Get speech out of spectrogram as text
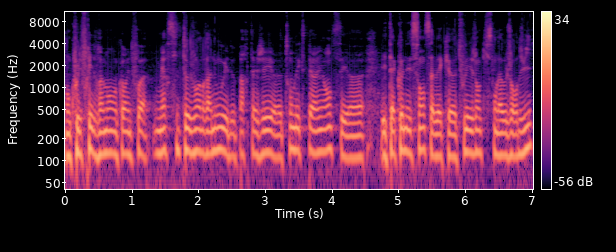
Donc Wilfried, vraiment encore une fois, merci de te joindre à nous et de partager euh, ton expérience et, euh, ta connaissance avec euh, tous les gens qui sont là aujourd'hui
